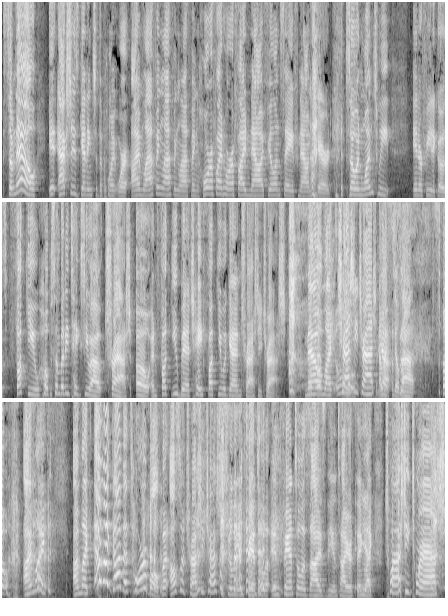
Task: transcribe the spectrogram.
So now it actually is getting to the point where I'm laughing, laughing, laughing, horrified, horrified. Now I feel unsafe. Now I'm scared. so in one tweet in her feed, it goes, "Fuck you. Hope somebody takes you out. Trash. Oh, and fuck you, bitch. Hey, fuck you again. Trashy trash." Now I'm like, ooh. Trashy trash. I might steal so, that. So I'm like. I'm like, oh my god, that's horrible. But also, trashy trash just really infantil- infantilized the entire thing. Yeah. Like, twashy twash.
